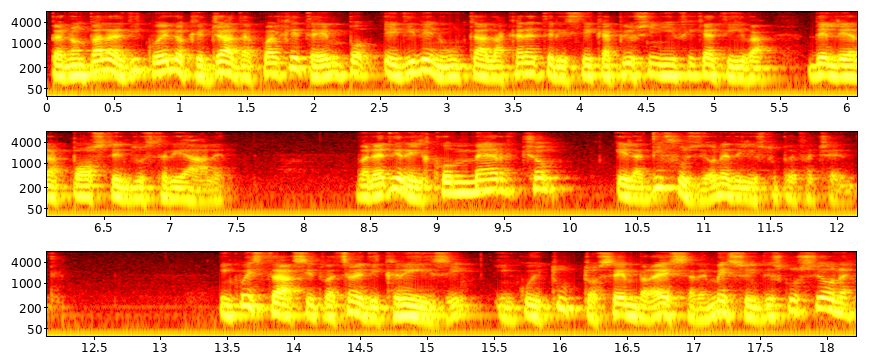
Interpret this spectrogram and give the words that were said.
per non parlare di quello che già da qualche tempo è divenuta la caratteristica più significativa dell'era post-industriale, vale a dire il commercio e la diffusione degli stupefacenti. In questa situazione di crisi, in cui tutto sembra essere messo in discussione,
